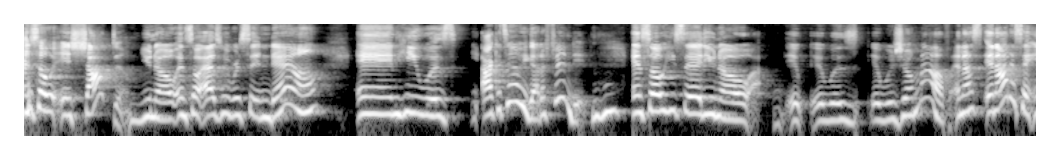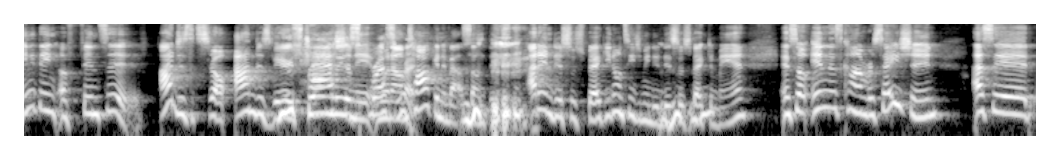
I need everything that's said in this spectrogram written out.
And so it shocked him, you know. And so as we were sitting down, and he was, I could tell he got offended. Mm-hmm. And so he said, you know, it, it was it was your mouth, and I and I didn't say anything offensive. I just I'm just very passionate when I'm right. talking about something. I didn't disrespect. You don't teach me to disrespect a man. And so in this conversation, I said,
